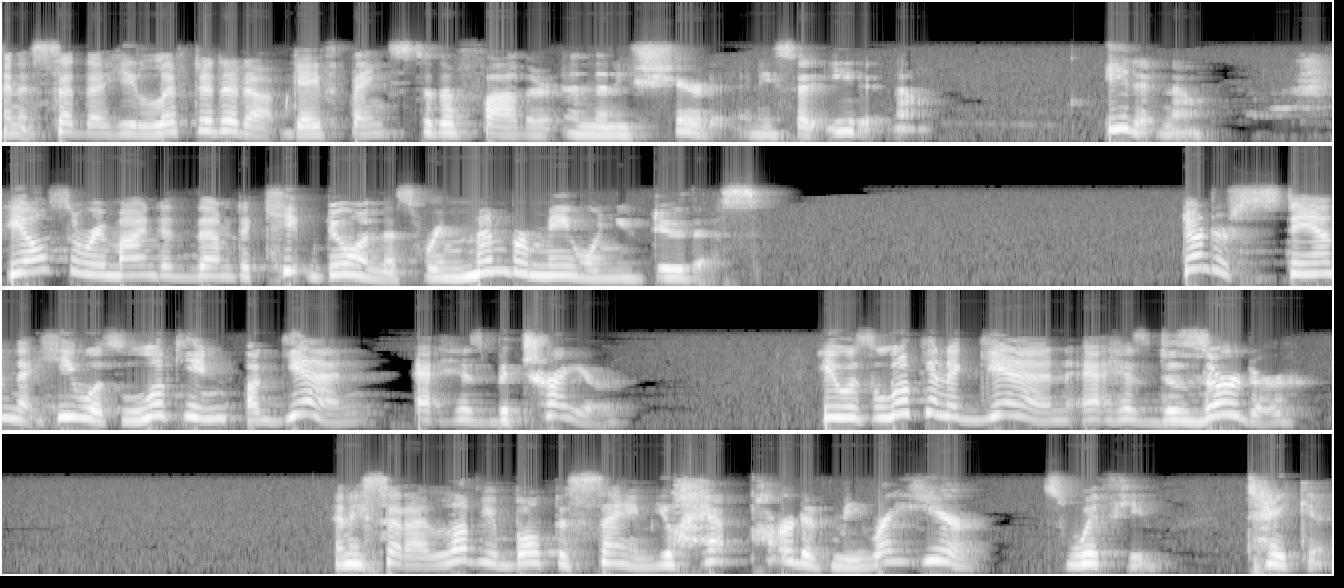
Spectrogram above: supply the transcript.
And it said that he lifted it up, gave thanks to the Father, and then he shared it. And he said, Eat it now. Eat it now. He also reminded them to keep doing this. Remember me when you do this. Understand that he was looking again at his betrayer? He was looking again at his deserter. And he said, I love you both the same. You'll have part of me right here. It's with you. Take it.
